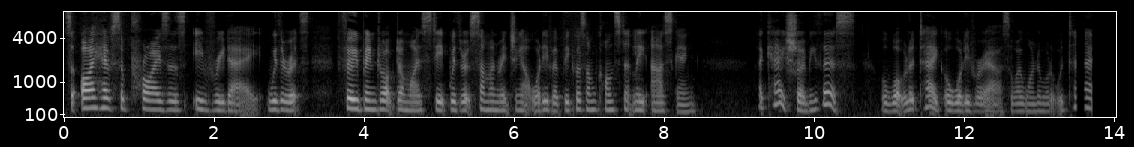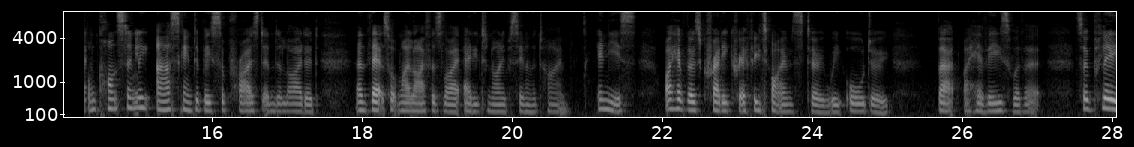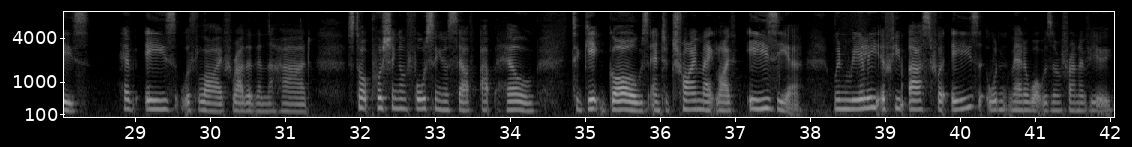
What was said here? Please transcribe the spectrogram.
So I have surprises every day, whether it's food being dropped on my step, whether it's someone reaching out, whatever, because I'm constantly asking, okay, show me this, or what will it take, or whatever else, or I wonder what it would take. I'm constantly asking to be surprised and delighted, and that's what my life is like 80 to 90% of the time. And yes, I have those cruddy, crappy times too. We all do. But I have ease with it. So please have ease with life rather than the hard. Stop pushing and forcing yourself uphill to get goals and to try and make life easier when really, if you asked for ease, it wouldn't matter what was in front of you.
